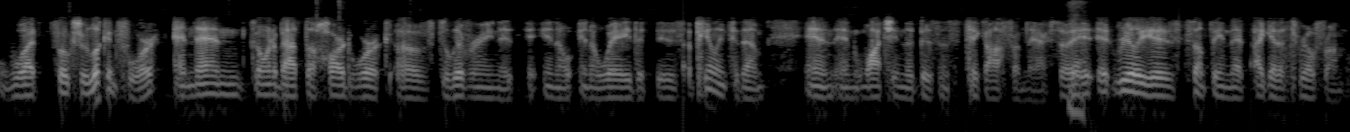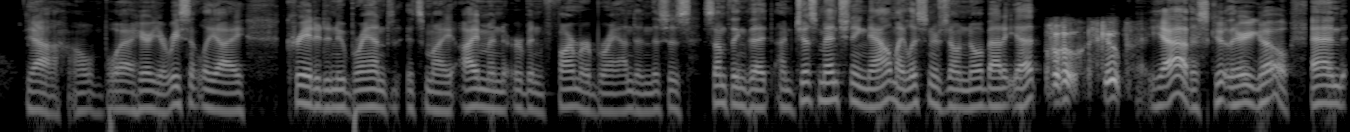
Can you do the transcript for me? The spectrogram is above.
what folks are looking for and then going about the hard work of delivering it in a in a way that is appealing to them and and watching the business take off from there so yeah. it, it really is something that i get a thrill from Yeah. Oh boy, I hear you. Recently, I created a new brand. It's my I'm an Urban Farmer brand, and this is something that I'm just mentioning now. My listeners don't know about it yet. Ooh, a scoop. Uh, yeah, the scoop. There you go. And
